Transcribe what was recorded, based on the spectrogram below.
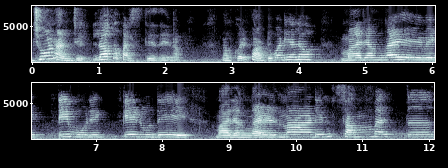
ജൂൺ അഞ്ച് ലോക പരിസ്ഥിതി ദിനം. നമുക്കൊരു പാട്ട് പാടിയാലോ? മരങ്ങൾ വെട്ടി മുറിക്കരുതേ മരങ്ങൾ നാടിൻ സമ്പത്ത്.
